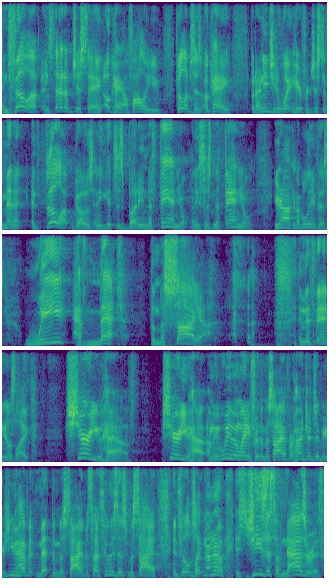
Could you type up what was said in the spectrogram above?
And Philip, instead of just saying, okay, I'll follow you, Philip says, okay, but I need you to wait here for just a minute. And Philip goes and he gets his buddy Nathaniel. And he says, Nathaniel, you're not gonna believe this. We have met the Messiah. and Nathaniel's like, sure you have. Sure, you have. I mean, we've been waiting for the Messiah for hundreds of years. You haven't met the Messiah. Besides, who is this Messiah? And Philip's like, no, no, it's Jesus of Nazareth.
